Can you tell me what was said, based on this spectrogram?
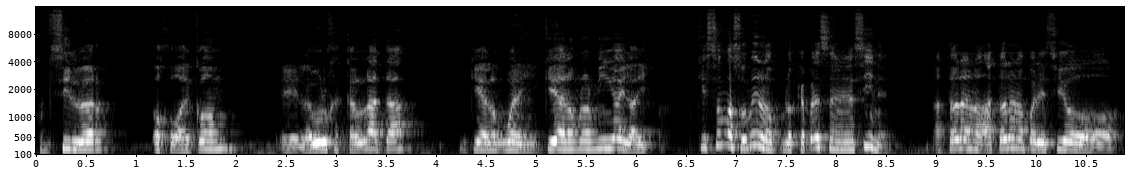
Quicksilver, Ojo Halcón, eh, la Bruja Escarlata, queda, bueno, y queda el Hombre Hormiga y la Dispa. Que son más o menos los, que aparecen en el cine. Hasta ahora, no, hasta ahora no apareció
